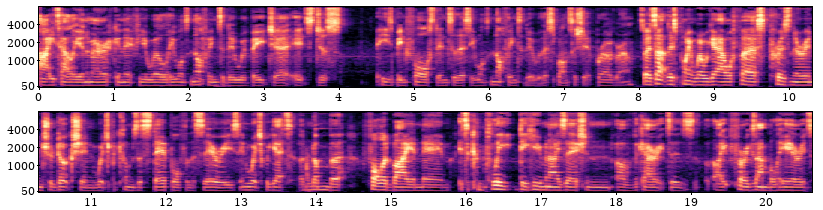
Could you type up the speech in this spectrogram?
Italian American, if you will. He wants nothing to do with Beecher. It's just he's been forced into this. He wants nothing to do with this sponsorship program. So it's at this point where we get our first prisoner introduction, which becomes a staple for the series, in which we get a number followed by a name. It's a complete dehumanization of the characters. Like, for example, here it's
